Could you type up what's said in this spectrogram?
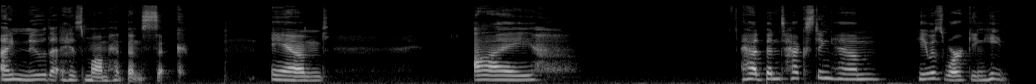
I knew that his mom had been sick. And I had been texting him he was working. He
